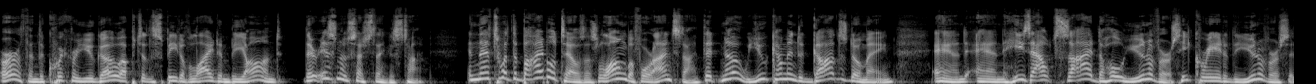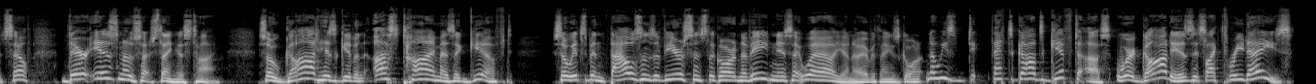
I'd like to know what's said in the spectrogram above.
earth and the quicker you go up to the speed of light and beyond, there is no such thing as time. And that's what the Bible tells us long before Einstein that no, you come into God's domain and, and he's outside the whole universe. He created the universe itself. There is no such thing as time. So God has given us time as a gift. So it's been thousands of years since the Garden of Eden. You say, well, you know, everything's going, on. no, he's, that's God's gift to us. Where God is, it's like three days.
